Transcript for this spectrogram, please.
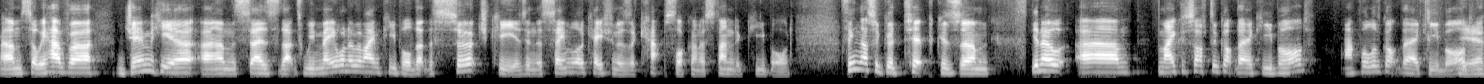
Um, so we have uh, Jim here um, says that we may want to remind people that the search key is in the same location as a caps lock on a standard keyboard. I think that's a good tip because, um, you know, um, Microsoft have got their keyboard, Apple have got their keyboard, Yeah.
